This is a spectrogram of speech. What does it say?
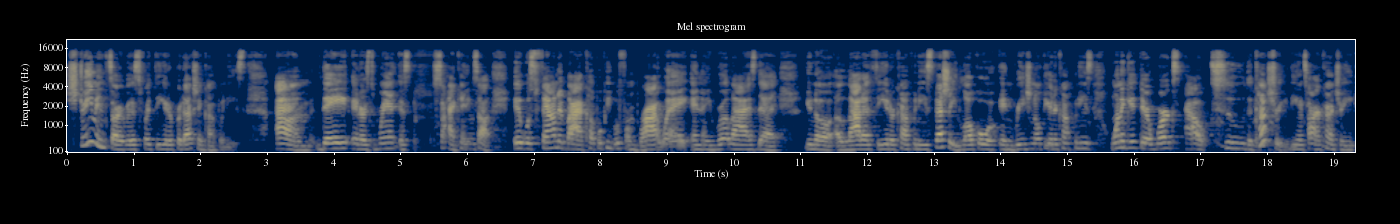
streaming service for theater production companies. Um, they, it is brand, it's sorry, I can't even talk. It was founded by a couple people from Broadway and they realized that, you know, a lot of theater companies, especially local and regional theater companies, want to get their works out to the country, the entire country.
